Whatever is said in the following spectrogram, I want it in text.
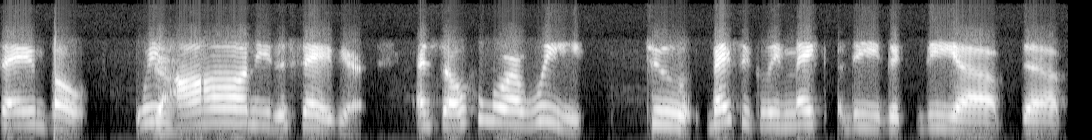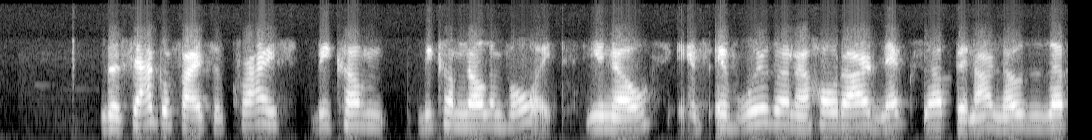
same boat. We Yeah. all need a savior. And so who are we to basically make the the the uh the the sacrifice of Christ become become null and void. You know, if if we're going to hold our necks up and our noses up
